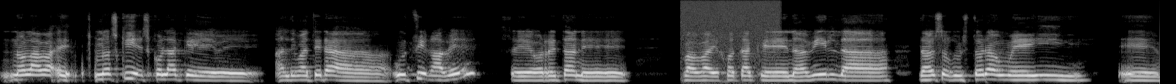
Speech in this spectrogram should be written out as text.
nola, ba, e, noski eskolak e, alde batera utzi gabe, ze horretan, e, Ba, bai, jotak nabil da, da oso gustora umei eh,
